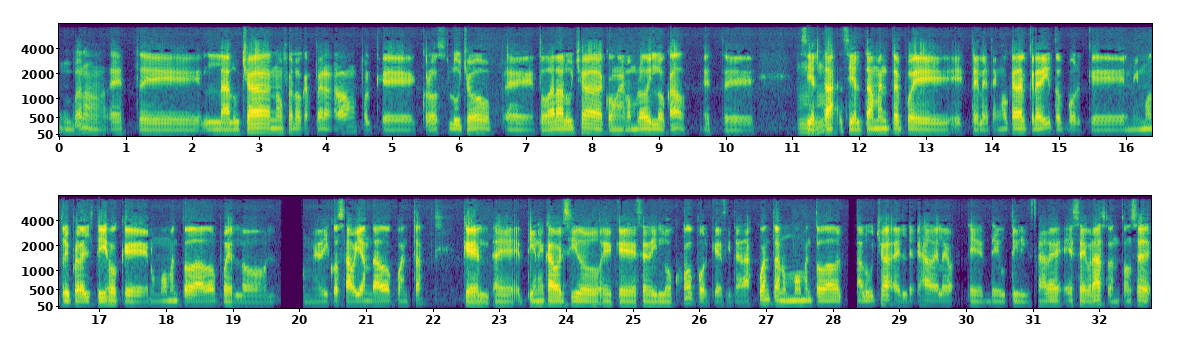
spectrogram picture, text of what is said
Bueno, este, la lucha no fue lo que esperaban porque Cross luchó eh, toda la lucha con el hombro dislocado. Este, cierta, ciertamente, pues, este, le tengo que dar crédito porque el mismo Triple H dijo que en un momento dado, pues, los, médicos se habían dado cuenta que él eh, tiene que haber sido eh, que se dislocó porque si te das cuenta en un momento dado la lucha él deja de, de, utilizar e-, ese brazo. Entonces,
